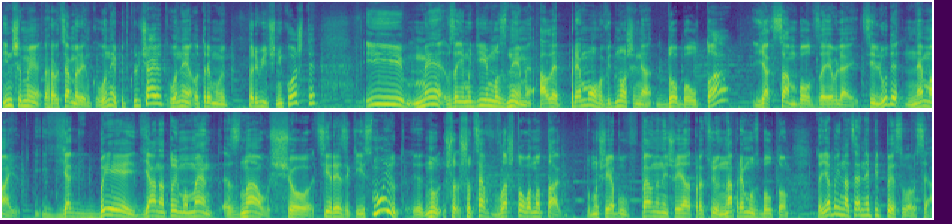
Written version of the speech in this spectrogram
іншими гравцями ринку. Вони підключають, вони отримують первічні кошти. І ми взаємодіємо з ними, але прямого відношення до болта як сам Болт заявляє, ці люди не мають. Якби я на той момент знав, що ці ризики існують, е, ну що, що це влаштовано так. Тому що я був впевнений, що я працюю напряму з болтом, то я би і на це не підписувався.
